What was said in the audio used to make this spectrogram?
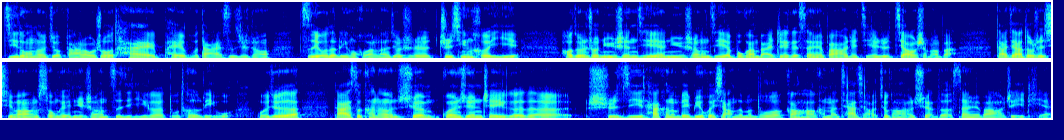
激动的就发了，我说我太佩服大 S 这种自由的灵魂了，就是知行合一。好多人说女生节、女神节，不管把这个三月八号这节日叫什么吧，大家都是希望送给女生自己一个独特的礼物。我觉得大 S 可能宣官宣这个的时机，她可能未必会想这么多，刚好可能恰巧就刚好选择三月八号这一天。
